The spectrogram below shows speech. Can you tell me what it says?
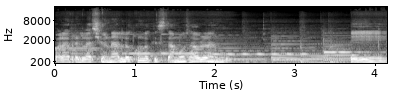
para relacionarlo con lo que estamos hablando, eh,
